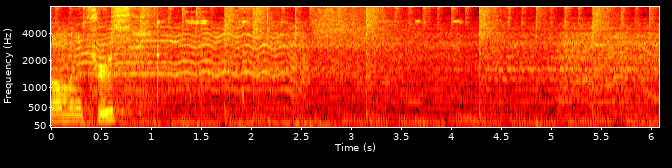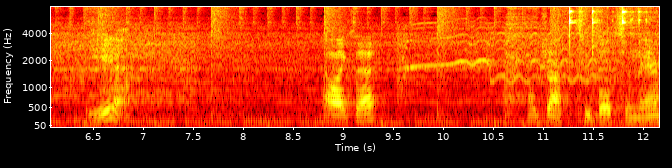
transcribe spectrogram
Moment of truth. Yeah, I like that. I'll drop two bolts in there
